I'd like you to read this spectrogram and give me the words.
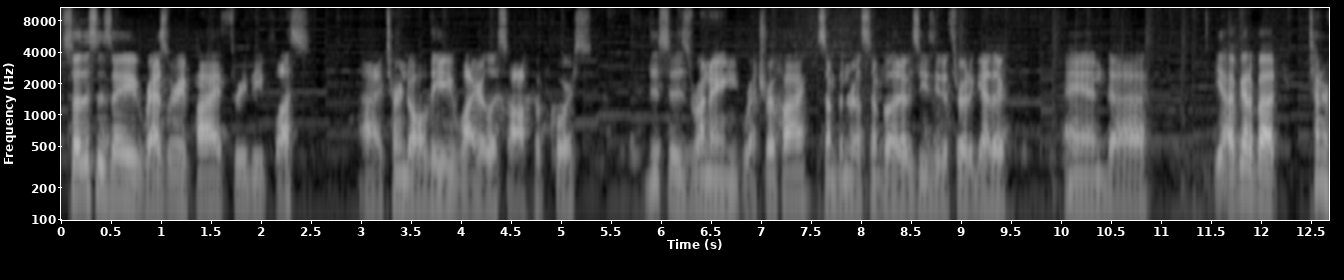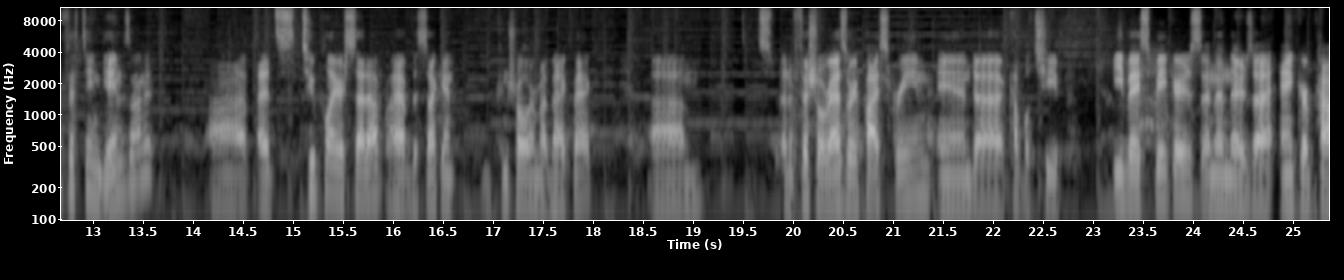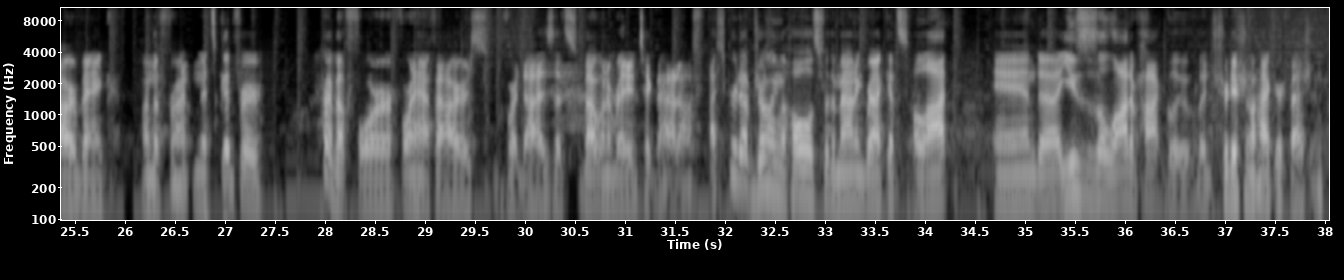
So this is a Raspberry Pi 3B Plus. I turned all the wireless off, of course. This is running RetroPie, something real simple that it was easy to throw together. And uh, yeah, I've got about 10 or 15 games on it. Uh, it's two-player setup. I have the second controller in my backpack. Um, it's an official Raspberry Pi screen and uh, a couple cheap eBay speakers, and then there's a Anker power bank on the front, and it's good for probably about four, four and a half hours before it dies. That's about when I'm ready to take the hat off. I screwed up drilling the holes for the mounting brackets a lot and uh, uses a lot of hot glue, like traditional hacker fashion.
